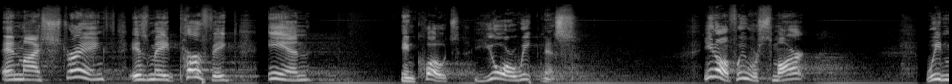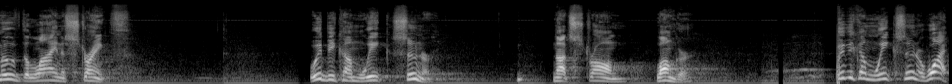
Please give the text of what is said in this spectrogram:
and my strength is made perfect in, in quotes, your weakness. You know, if we were smart, we'd move the line of strength we become weak sooner, not strong longer. We become weak sooner. Why?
